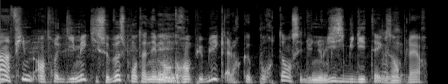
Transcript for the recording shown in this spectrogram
Pas un film entre guillemets qui se veut spontanément grand public, alors que pourtant c'est d'une lisibilité exemplaire.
